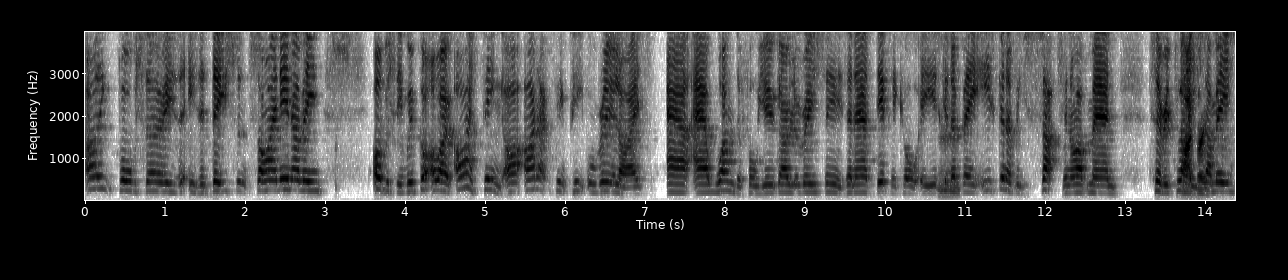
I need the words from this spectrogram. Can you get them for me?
I think Forster is is a decent signing. I mean, obviously we've got to. I think I, I don't think people realise how, how wonderful Hugo Lloris is and how difficult he is mm. going to be. He's going to be such an odd man to replace. I, I mean,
